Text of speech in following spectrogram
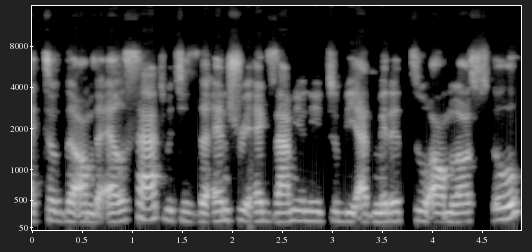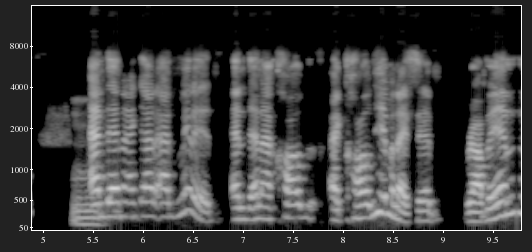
I took the um the LSAT, which is the entry exam you need to be admitted to um law school. Mm-hmm. And then I got admitted. And then I called I called him and I said, Robin,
